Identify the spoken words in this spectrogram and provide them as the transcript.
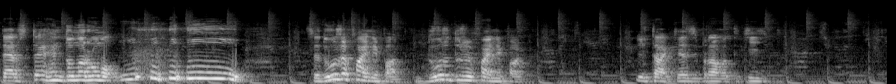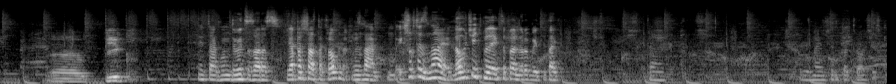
Терстеген Донарума. Уху-ху-ху! Це дуже файний пак. Дуже-дуже файний пак. І так, я зібрав отакий е, пік. І так, будемо дивитися зараз. Я перша так роблю, не знаю. Якщо хтось знає, навчіть мене, як це правильно робити. Так. Так. Візьмемо тільки трошечки.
